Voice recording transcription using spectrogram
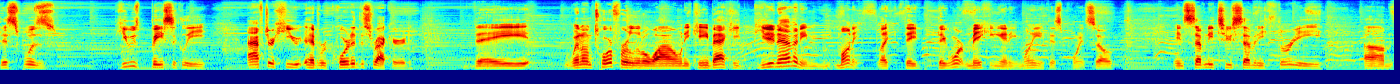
this was he was basically after he had recorded this record, they went on tour for a little while. When he came back, he, he didn't have any money. Like they they weren't making any money at this point. So in 72 73 um,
